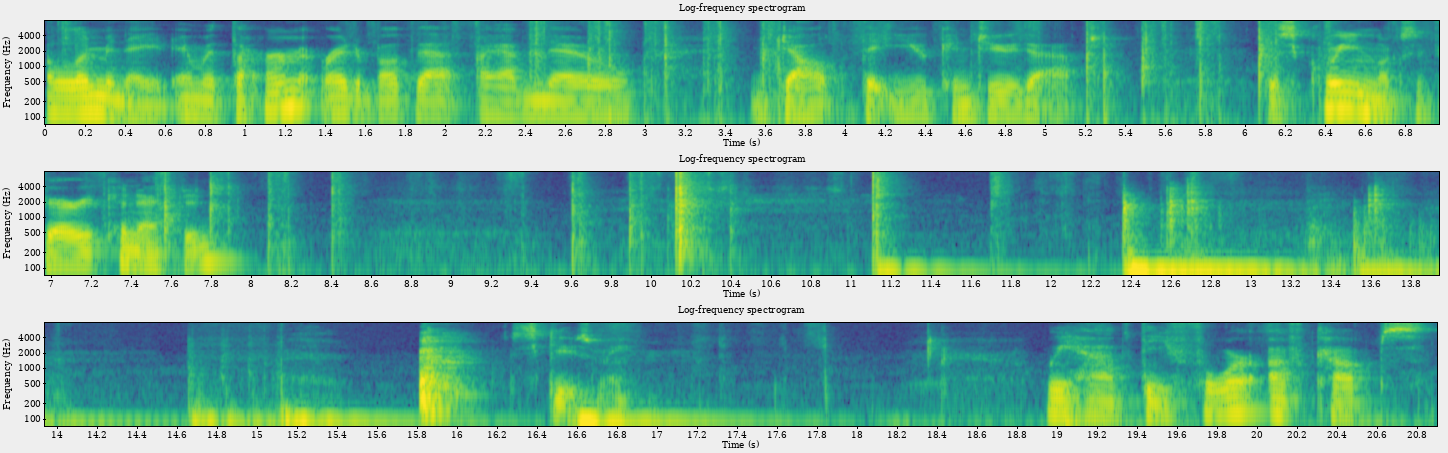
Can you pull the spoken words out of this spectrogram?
eliminate. And with the Hermit right above that, I have no doubt that you can do that. This queen looks very connected. Excuse me. We have the Four of Cups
